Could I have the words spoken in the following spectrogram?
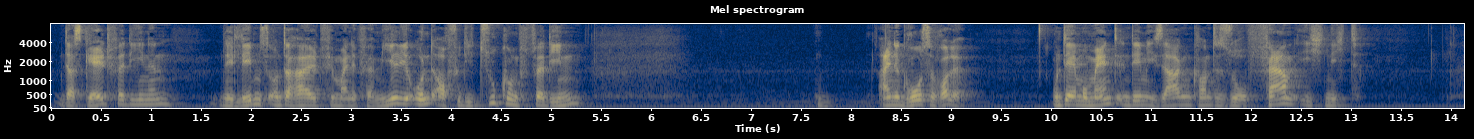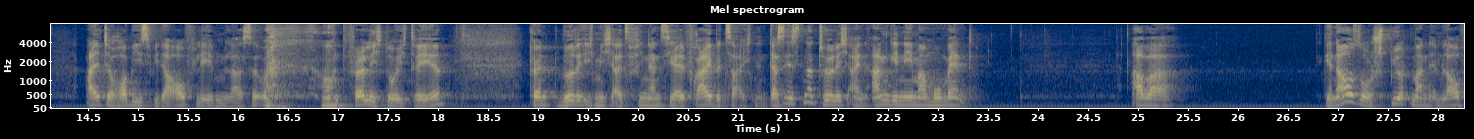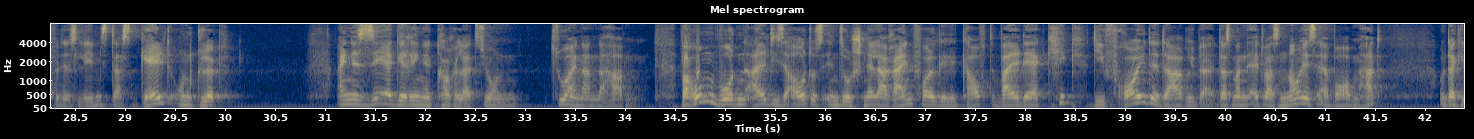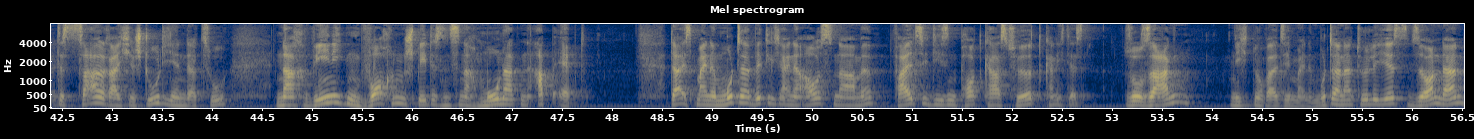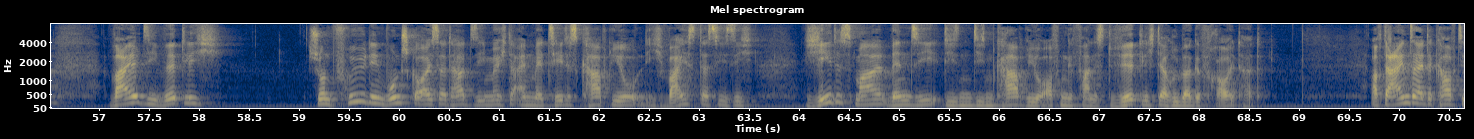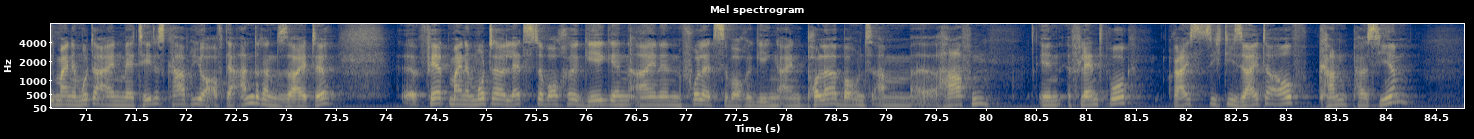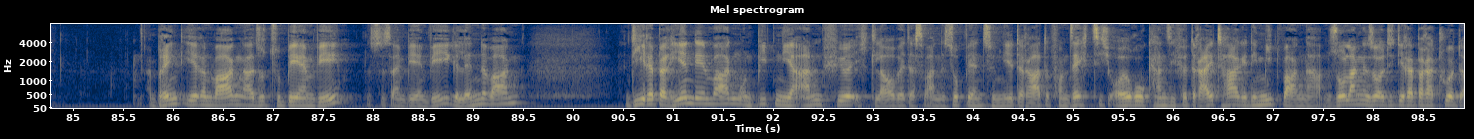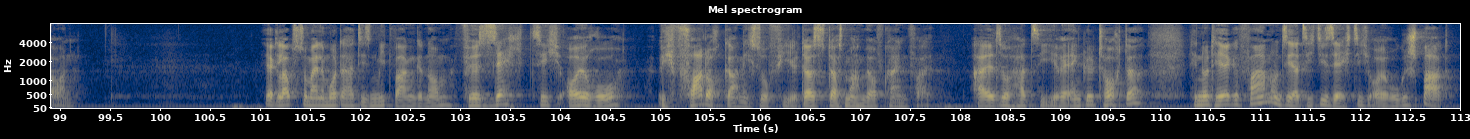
das Geldverdienen, den Lebensunterhalt für meine Familie und auch für die Zukunft verdienen eine große Rolle. Und der Moment, in dem ich sagen konnte, sofern ich nicht alte Hobbys wieder aufleben lasse und völlig durchdrehe, könnt, würde ich mich als finanziell frei bezeichnen. Das ist natürlich ein angenehmer Moment. Aber genauso spürt man im Laufe des Lebens, dass Geld und Glück eine sehr geringe Korrelation zueinander haben. Warum wurden all diese Autos in so schneller Reihenfolge gekauft? Weil der Kick, die Freude darüber, dass man etwas Neues erworben hat, und da gibt es zahlreiche Studien dazu, nach wenigen Wochen, spätestens nach Monaten abebbt. Da ist meine Mutter wirklich eine Ausnahme. Falls sie diesen Podcast hört, kann ich das so sagen. Nicht nur, weil sie meine Mutter natürlich ist, sondern weil sie wirklich schon früh den Wunsch geäußert hat, sie möchte ein Mercedes Cabrio und ich weiß, dass sie sich jedes Mal, wenn sie diesen, diesem Cabrio offen gefahren ist, wirklich darüber gefreut hat. Auf der einen Seite kauft sich meine Mutter einen Mercedes Cabrio, auf der anderen Seite äh, fährt meine Mutter letzte Woche gegen einen, vorletzte Woche gegen einen Poller bei uns am äh, Hafen in Flensburg, reißt sich die Seite auf, kann passieren, bringt ihren Wagen also zu BMW, das ist ein BMW Geländewagen. Die reparieren den Wagen und bieten ihr an für, ich glaube, das war eine subventionierte Rate von 60 Euro, kann sie für drei Tage den Mietwagen haben. So lange sollte die Reparatur dauern. Ja, glaubst du, meine Mutter hat diesen Mietwagen genommen? Für 60 Euro? Ich fahre doch gar nicht so viel. Das, das machen wir auf keinen Fall. Also hat sie ihre Enkeltochter hin und her gefahren und sie hat sich die 60 Euro gespart.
